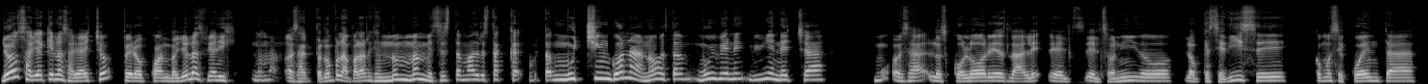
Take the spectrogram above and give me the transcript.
Yo no sabía quién los había hecho, pero cuando yo las vi dije, no mames, o sea, perdón por la palabra, dije, no mames, esta madre está, está muy chingona, ¿no? Está muy bien, muy bien hecha, o sea, los colores, el, el sonido, lo que se dice, cómo se cuenta,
